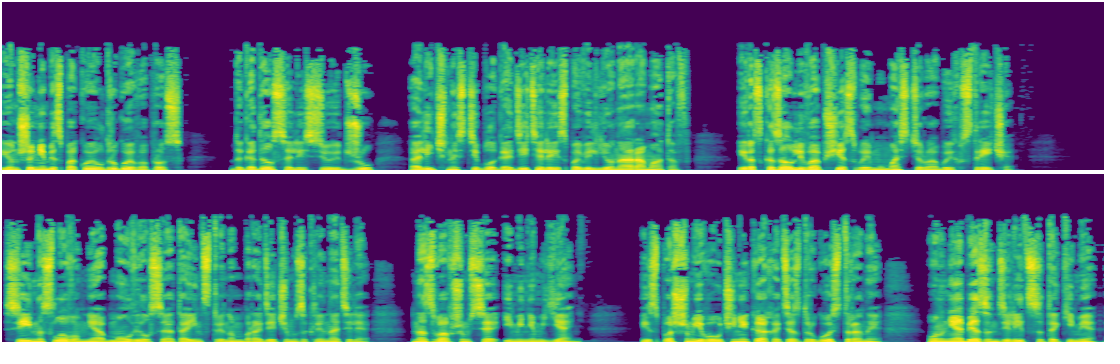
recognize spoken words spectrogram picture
Юншиня беспокоил другой вопрос. Догадался ли Сюи Джу о личности благодетеля из павильона ароматов и рассказал ли вообще своему мастеру об их встрече? Сейна словом не обмолвился о таинственном бродячем заклинателе, назвавшемся именем Янь, и спасшем его ученика, хотя, с другой стороны, он не обязан делиться такими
